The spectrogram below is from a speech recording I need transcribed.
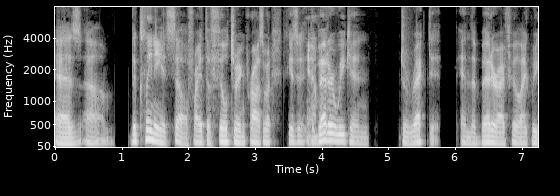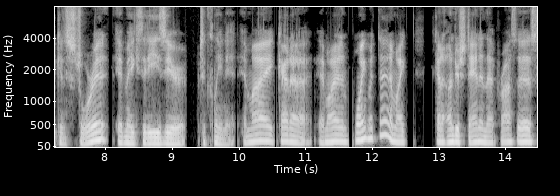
as um, the cleaning itself, right? The filtering process. Because yeah. the better we can direct it and the better I feel like we can store it, it makes it easier to clean it. Am I kind of am I on point with that? Am I kind of understanding that process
